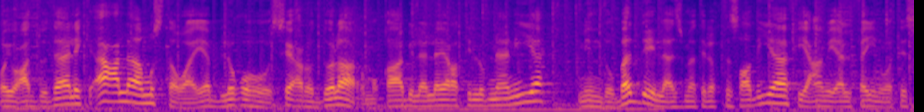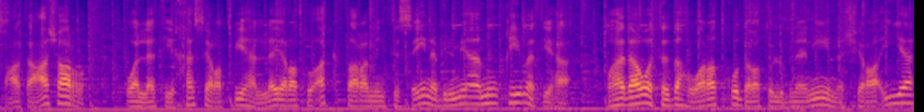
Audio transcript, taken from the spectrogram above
ويعد ذلك أعلى مستوى يبلغه سعر الدولار مقابل الليرة اللبنانية منذ بدء الأزمة الاقتصادية في عام 2019 والتي خسرت فيها الليرة أكثر من 90% من قيمتها. وهذا وتدهورت قدرة اللبنانيين الشرائية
